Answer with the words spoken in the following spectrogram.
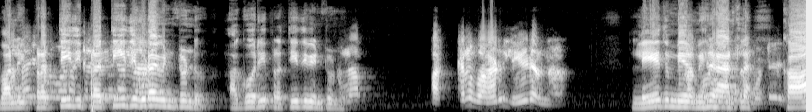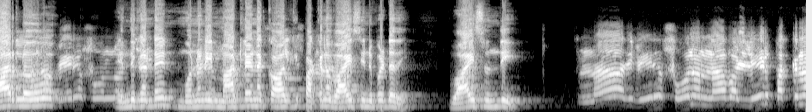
వాళ్ళు ప్రతిదీ ప్రతిదీ కూడా వింటుండు. అగోరి ప్రతిదీ వింటుండు. పక్కన వాడు లేడన్నా. లేదు మీరు మీరు అట్లా కార్లో ఎందుకంటే మొన్న నేను మాట్లాడిన కాల్కి పక్కన వాయిస్ వినపడ్డది. వాయిస్ ఉంది. అది వేరే ఫోన్ అన్నా. వాడు లేడు పక్కన.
